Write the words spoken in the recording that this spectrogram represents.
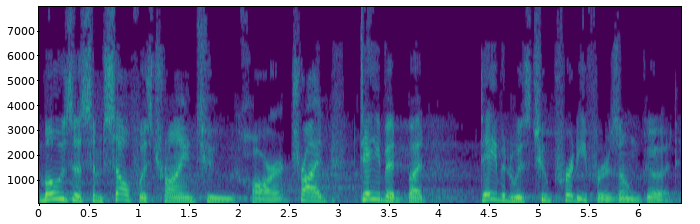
Moses himself was trying too hard. Tried David, but David was too pretty for his own good.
